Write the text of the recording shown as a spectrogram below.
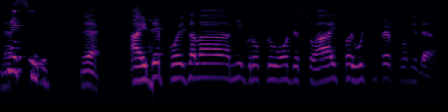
né? conhecido. É. Aí depois ela migrou para o Eau de Soir e foi o último perfume dela.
